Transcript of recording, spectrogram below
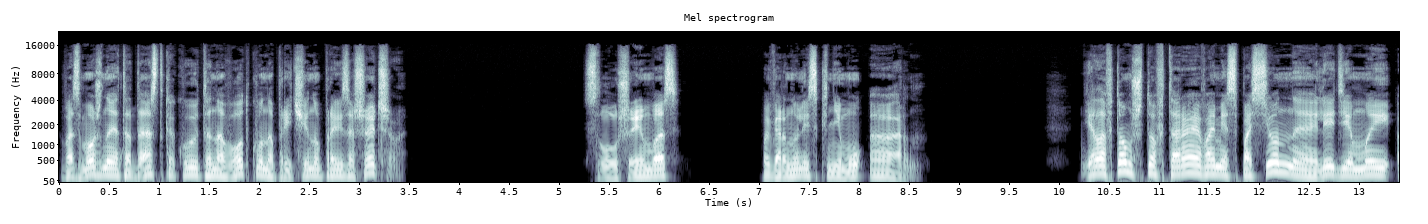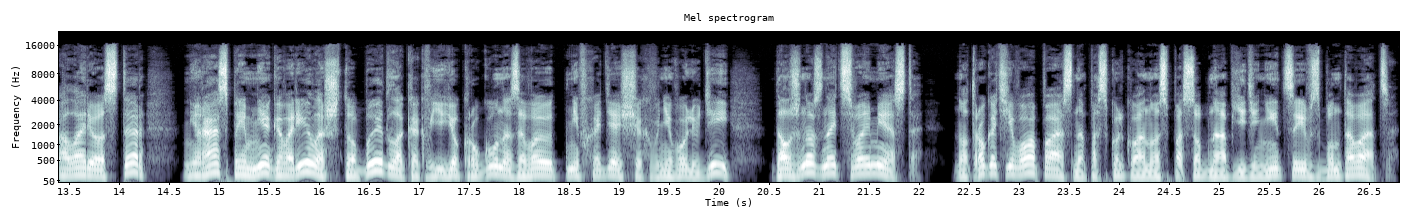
Возможно, это даст какую-то наводку на причину произошедшего». «Слушаем вас», — повернулись к нему Аарн. «Дело в том, что вторая вами спасенная, леди Мэй Аларио Стер, не раз при мне говорила, что быдло, как в ее кругу называют не входящих в него людей, должно знать свое место — но трогать его опасно, поскольку оно способно объединиться и взбунтоваться.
